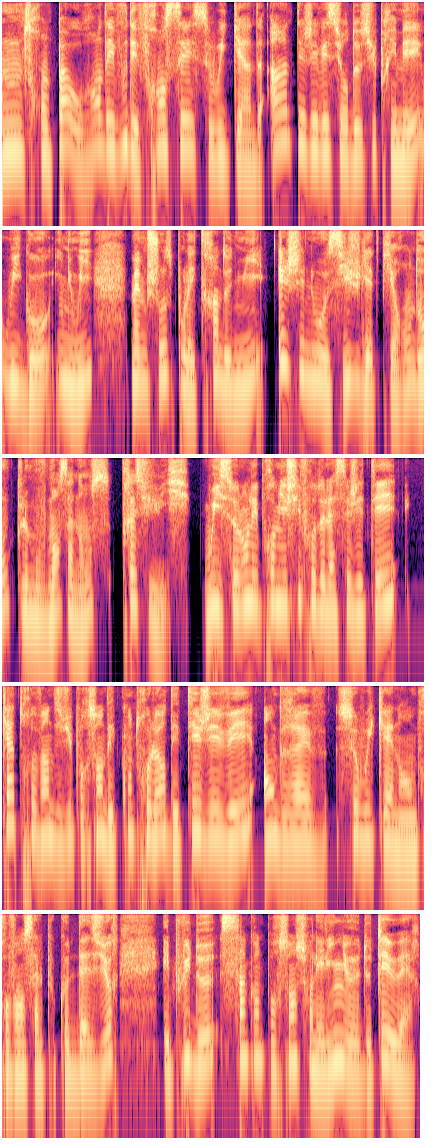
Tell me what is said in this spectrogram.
Nous ne serons pas au rendez-vous des Français ce week-end. Un TGV sur deux supprimé, Ouigo, Inouï. Même chose pour les trains de nuit et chez nous aussi, Juliette Piron. Donc le mouvement s'annonce très suivi. Oui, selon les premiers chiffres de la CGT, 98% des contrôleurs des TGV en grève ce week-end en Provence-Alpes-Côte d'Azur et plus de 50% sur les lignes de TER.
